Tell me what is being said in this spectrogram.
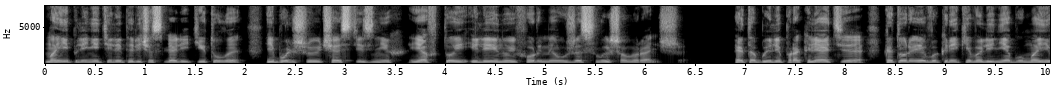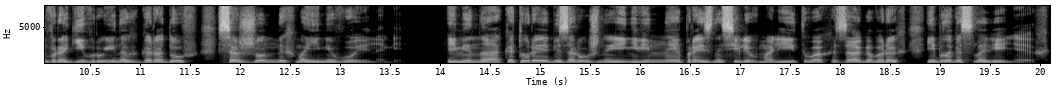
Мои пленители перечисляли титулы, и большую часть из них я в той или иной форме уже слышал раньше. Это были проклятия, которые выкрикивали небу мои враги в руинах городов, сожженных моими воинами. Имена, которые безоружные и невинные произносили в молитвах, заговорах и благословениях,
